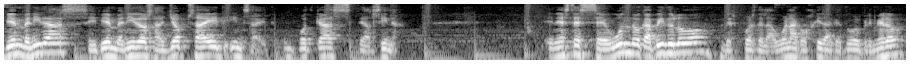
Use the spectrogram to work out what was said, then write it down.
Bienvenidas y bienvenidos a Jobsite Insight, un podcast de Alsina. En este segundo capítulo, después de la buena acogida que tuvo el primero,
